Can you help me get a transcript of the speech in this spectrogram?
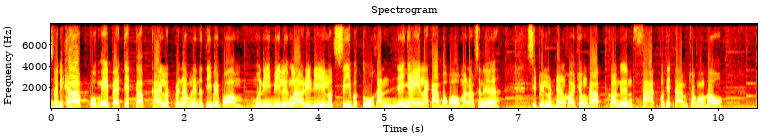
สวัสดีครับ ผม A87 ครับ ขายรถไปน้ำเรียนดนตรีไปพร้อมเมื่อนี้มีเรื่องเล่าดีๆ รถซี่ประตูขั้นใหญ่ๆ ราคาเบาๆ มานำเสนอ สิเป็นรถหยังคอยชมครับ ก่อนอื่นฝากกดติดตามช่องของเฮาโฮ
